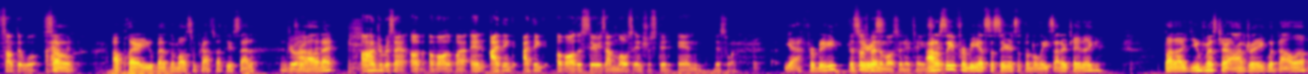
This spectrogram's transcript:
something will So, a player you've been the most impressed with, you said, Jrue Holiday. A hundred percent of of all the play, and I think I think of all the series, I'm most interested in this one. Yeah, for me, This series. been the most entertaining. honestly, for me, it's the series that's been the least entertaining. But uh, you, Mister Andre Iguodala,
